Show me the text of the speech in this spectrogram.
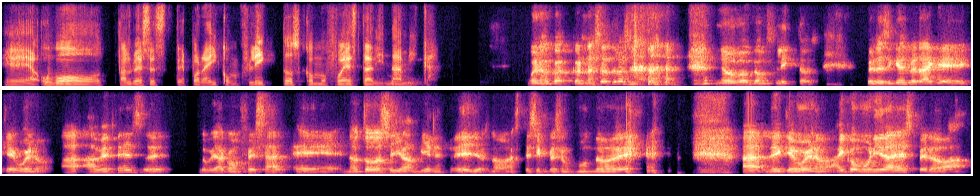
eh, hubo tal vez este, por ahí conflictos, ¿cómo fue esta dinámica? Bueno, con, nosotros no hubo conflictos, pero sí que es verdad que, bueno, a, veces eh, lo voy a confesar, eh, no todos se llevan bien entre ellos, ¿no? Este siempre es un mundo de, de que, bueno, hay comunidades, pero, ah,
